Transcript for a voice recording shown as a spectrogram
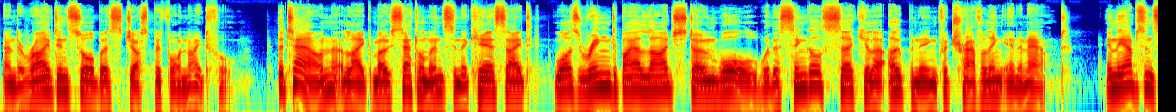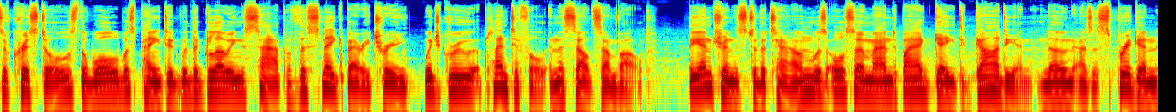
and arrived in Sorbus just before nightfall. The town, like most settlements in the Kehrseite, was ringed by a large stone wall with a single circular opening for travelling in and out. In the absence of crystals, the wall was painted with the glowing sap of the snakeberry tree, which grew plentiful in the Seltsamwald. The entrance to the town was also manned by a gate guardian, known as a Spriggan,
